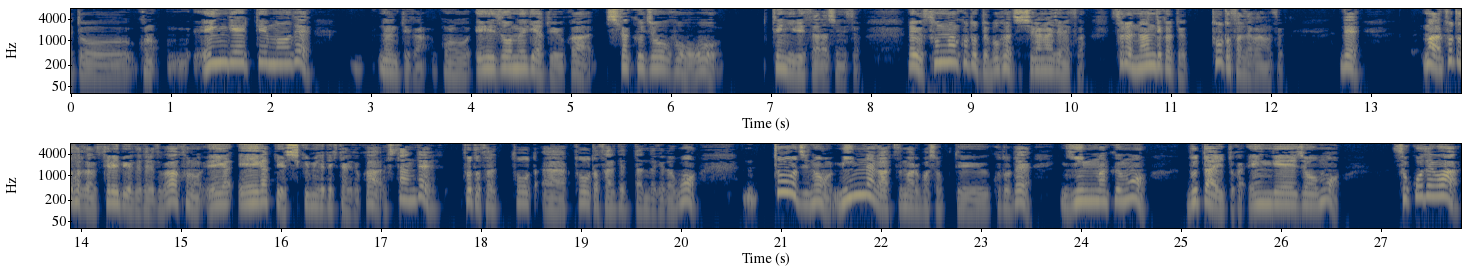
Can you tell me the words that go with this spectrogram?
ー、と、この演芸っていうもので、なんていうか、この映像メディアというか、視覚情報を手に入れてたらしいんですよ。だけど、そんなことって僕たち知らないじゃないですか。それはなんでかっていうと、淘汰されたからなんですよ。で、まあ、淘汰されたらテレビが出たりとか、その映画、映画っていう仕組みができたりとかしたんで、淘汰され、淘汰、あ淘汰されてったんだけども、当時のみんなが集まる場所っていうことで、銀幕も舞台とか演芸場も、そこでは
